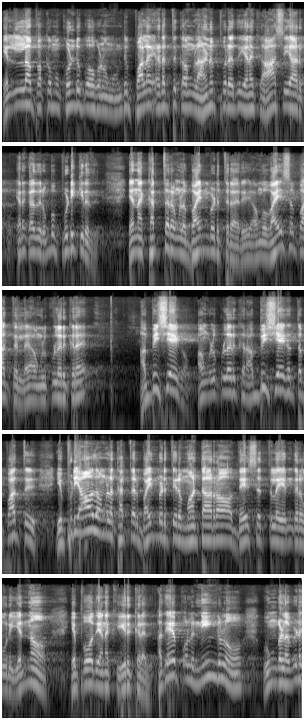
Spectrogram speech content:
எல்லா பக்கமும் கொண்டு போகணும். வந்து பல இடத்துக்கு அவங்கள அனுப்புறது எனக்கு ஆசையாக இருக்கும். எனக்கு அது ரொம்ப பிடிக்கிறது. ஏன்னா கத்தர் அவங்கள பயன்படுத்துகிறாரு அவங்க வயசை பார்த்து இல்லை அவங்களுக்குள்ளே இருக்கிற அபிஷேகம். அவங்களுக்குள்ள இருக்கிற அபிஷேகத்தை பார்த்து எப்படியாவது அவங்கள கத்தர் பயன்படுத்திட மாட்டாரா தேசத்தில் என்கிற ஒரு எண்ணம் எப்போது எனக்கு இருக்கிறது. அதே போல் நீங்களும் உங்களை விட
